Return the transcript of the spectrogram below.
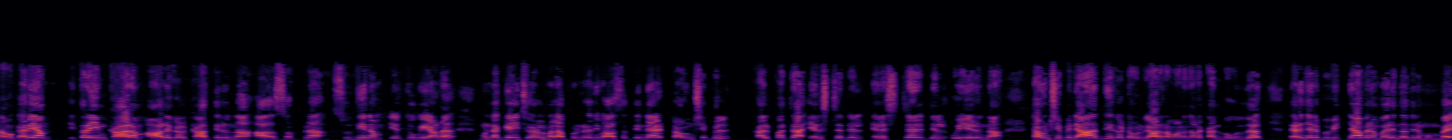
നമുക്കറിയാം ഇത്രയും കാലം ആളുകൾ കാത്തിരുന്ന ആ സ്വപ്ന സുദിനം എത്തുകയാണ്. മുണ്ടക്കൈ ചുരൽമല പുനരധിവാസത്തിന്റെ ടൗൺഷിപ്പിൽ കൽപ്പറ്റ എൽസ്റ്റേറ്റിൽ എൽസ്റ്റേറ്റിൽ ഉയരുന്ന ടൗൺഷിപ്പിന്റെ ആദ്യഘട്ട ഉദ്ഘാടനമാണ് നടക്കാൻ പോകുന്നത്. തെരഞ്ഞെടുപ്പ് വിജ്ഞാപനം വരുന്നതിന് മുമ്പേ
